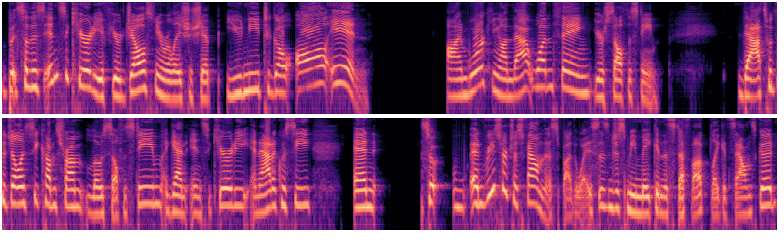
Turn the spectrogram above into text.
but so this insecurity if you're jealous in your relationship you need to go all in. On working on that one thing your self-esteem. That's what the jealousy comes from low self-esteem again insecurity inadequacy. And so and research has found this by the way. This isn't just me making this stuff up like it sounds good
